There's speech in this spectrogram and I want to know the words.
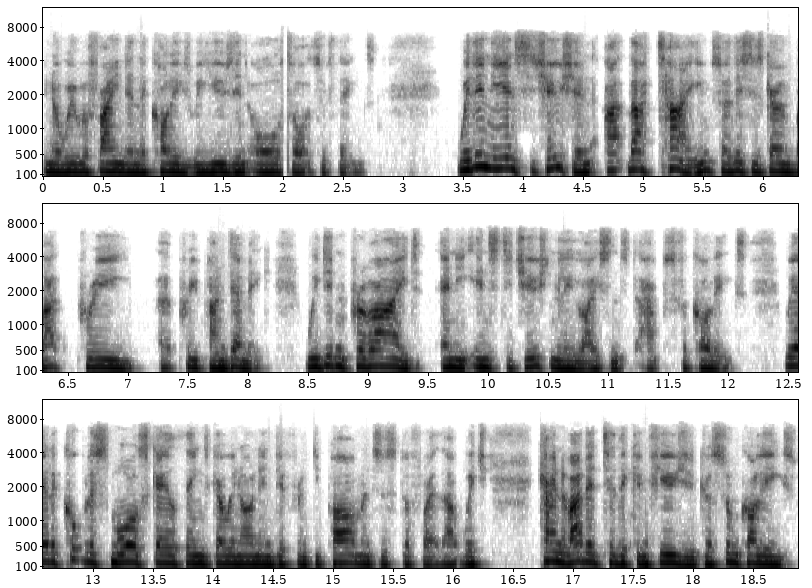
you know, we were finding the colleagues were using all sorts of things within the institution at that time, so this is going back pre uh, pre-pandemic, we didn't provide any institutionally licensed apps for colleagues. We had a couple of small scale things going on in different departments and stuff like that, which kind of added to the confusion because some colleagues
